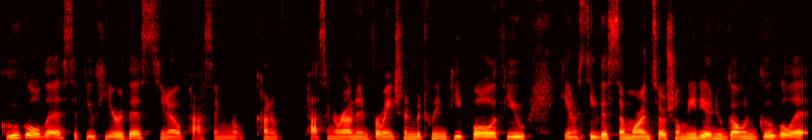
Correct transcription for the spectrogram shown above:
Google this, if you hear this, you know, passing kind of passing around information between people, if you, you know, see this somewhere on social media and you go and Google it,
